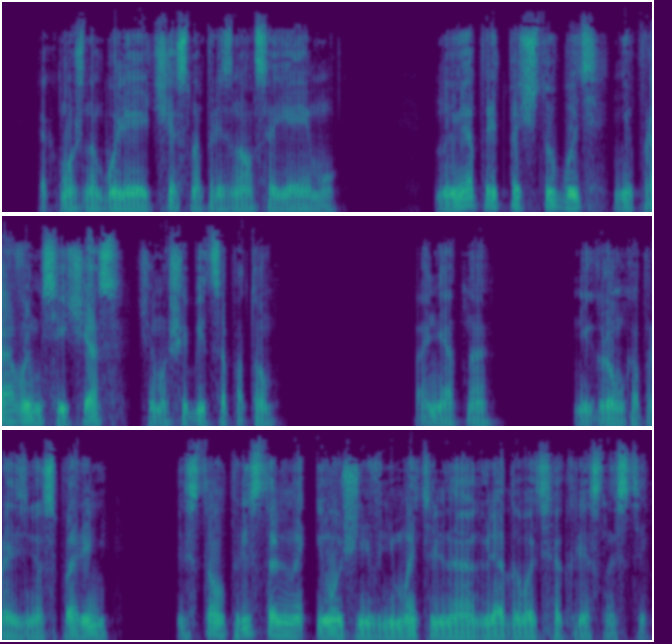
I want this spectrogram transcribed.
— как можно более честно признался я ему. «Но я предпочту быть неправым сейчас, чем ошибиться потом». «Понятно», — негромко произнес парень и стал пристально и очень внимательно оглядывать окрестности.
